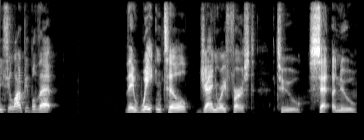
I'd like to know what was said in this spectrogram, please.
you see a lot of people that they wait until January first to set a new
